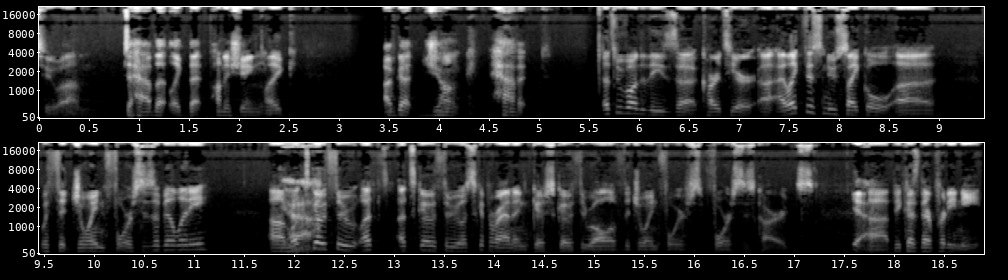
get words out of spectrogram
to um, to have that like that punishing like I've got junk, have it let's move on to these uh, cards here. Uh, I like this new cycle uh, with the join forces ability. Um, yeah. Let's go through. Let's let's go through. Let's skip around and just go through all of the join force forces cards. Yeah, uh, because they're pretty neat,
